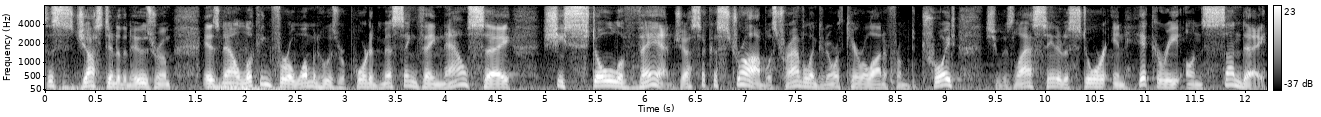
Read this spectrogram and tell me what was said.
This is just into the newsroom is now looking for a woman who was reported missing. They now say she stole a van. Jessica Straub was traveling to North Carolina from Detroit. She was last seen at a store in Hickory on Sunday.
